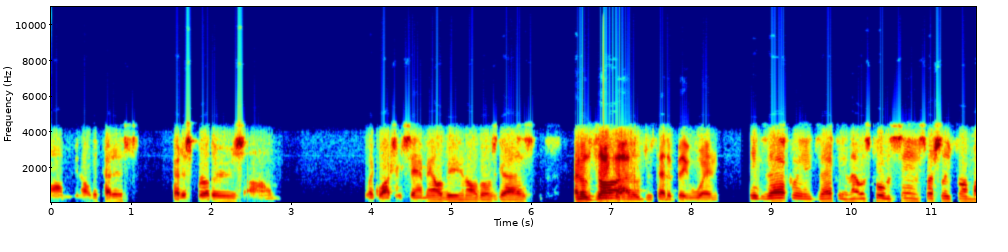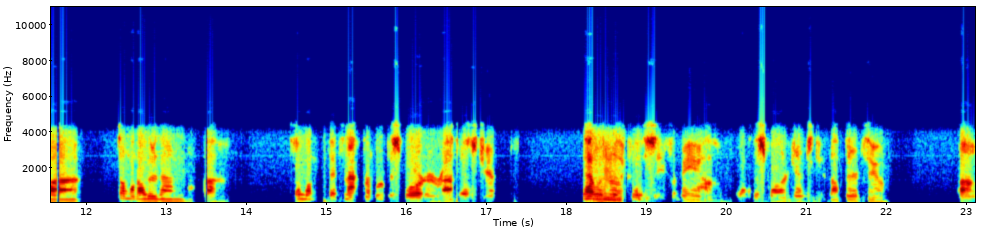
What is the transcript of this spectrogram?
Um, you know, the Pettis Pettis brothers, um, like watching Sam Alvey and all those guys. I know Zak Ottow just had a big win. Exactly, exactly, and that was cool to see, especially from uh, someone other than uh, someone that's not from Roufusport or Rothwell's gym. That was Mhm. really cool to see for me. Um, one of the smaller gyms getting up there too. Um,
